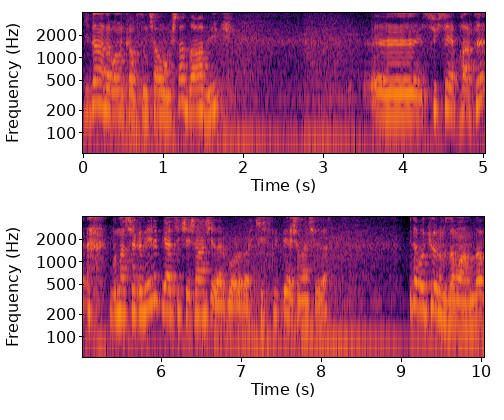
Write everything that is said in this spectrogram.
giden arabanın kapısını çalmamışlar daha büyük eee sükse yapardı. Bunlar şaka değil hep gerçek yaşanan şeyler bu arada. Kesinlikle yaşanan şeyler. Bir de bakıyorum zamanında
